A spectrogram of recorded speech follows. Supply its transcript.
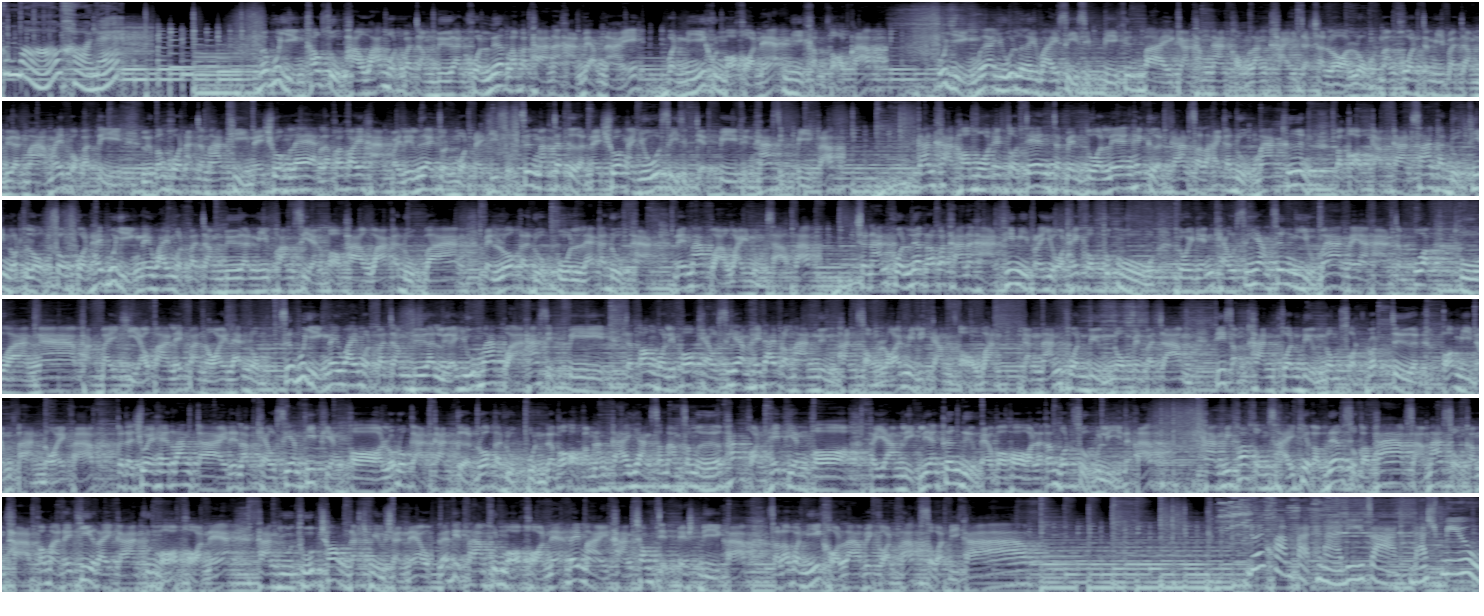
คุณหมอขอแนะ เข้าสู่ภาวะหมดประจำเดือน ควรเลือกรับประทานอาหารแบบไหน วันนี้คุณหมอขอแนะมีคำตอบครับ ผู้หญิงเมื่ออายุเลยวัย 40 ปีขึ้นไป การทำงานของรังไข่จะชะลอลง บางคนจะมีประจำเดือนมาไม่ปกติ หรือบางคนอาจจะมาถี่ในช่วงแรก แล้วค่อยๆห่างไปเรื่อยๆ จนหมดในที่สุด ซึ่งมักจะเกิดในช่วงอายุ 47 ปีถึง 50 ปีครับการขาดฮอร์โมนเอสโตรเจนจะเป็นตัวเร่งให้เกิดการสลายกระดูกมากขึ้น ประกอบกับการสร้างกระดูกที่ลดลง ส่งผลให้ผู้หญิงในวัยหมดประจำเดือน มีความเสี่ยงต่อภาวะกระดูกบาง เป็นโรคกระดูกพรุนและกระดูกหักได้มากกว่าวัยหนุ่มสาวครับ ฉะนั้นควรเลือกรับประทานอาหารที่มีประโยชน์ให้ครบทุกหมู่ โดยเน้นแคลเซียมซึ่งมีอยู่มากในอาหารจำพวกถั่วงา ผักใบเขียวปลาเล็กปลาน้อยและนม ซึ่งผู้หญิงในวัยหมดประจำเดือนเหลืออายุมากกว่า 50 ปี จะต้องบริโภคแคลเซียมให้ได้ประมาณ 1,200 มิลลิกรัมต่อวัน ดังนั้นควรดื่มนมเป็นประจำ ที่สำคัญควรดื่มนมสดรสจืด เพราะมีน้ำตาลน้อยครับ ก็จะช่วยให้ร่างกายได้รับแคลเซียมที่เพียงพอลดโอกาสการเกิดโรคกระดูกพรุนแล้วก็ออกกำลังกายอย่างสม่ำเสมอ พักผ่อนให้เพียงพอ พยายามหลีกเลี่ยงเครื่องดื่มแอลกอฮอล์แล้วก็งดสูบบุหรี่นะครับ หากมีข้อสงสัยเกี่ยวกับเรื่องสุขภาพ สามารถส่งคำถามเข้ามาได้ที่รายการคุณหมอขอแนะทาง YouTube ช่อง Dutch Mill Channel และติดตามคุณหมอขอแนะได้ใหม่ทางช่อง 7 HD ครับสำหรับวันนี้ขอลาไปก่อนครับ สวัสดีครับ ด้วยความปรารถนาดีจาก Dutch Mill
